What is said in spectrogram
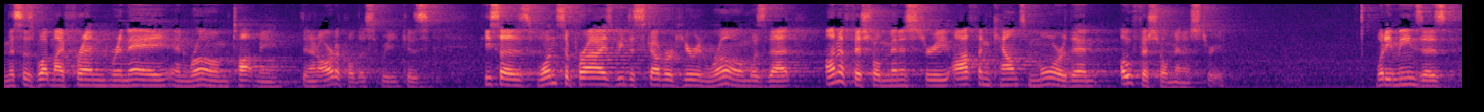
And this is what my friend Renee in Rome taught me in an article this week is he says one surprise we discovered here in Rome was that unofficial ministry often counts more than official ministry. What he means is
